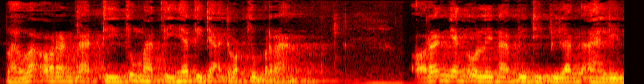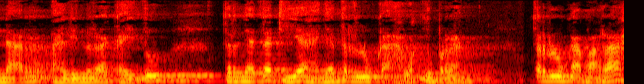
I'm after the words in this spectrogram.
bahwa orang tadi itu matinya tidak ada waktu perang. Orang yang oleh Nabi dibilang ahli nar, ahli neraka itu ternyata dia hanya terluka waktu perang. Terluka parah,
